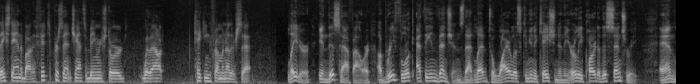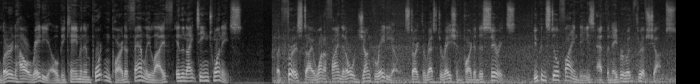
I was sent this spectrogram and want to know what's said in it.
they stand about a 50% chance of being restored without taking from another set. Later, in this half hour, a brief look at the inventions that led to wireless communication in the early part of this century, and learn how radio became an important part of family life in the 1920s. But first, I want to find an old junk radio and start the restoration part of this series. You can still find these at the neighborhood thrift shops.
